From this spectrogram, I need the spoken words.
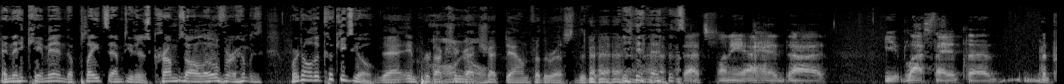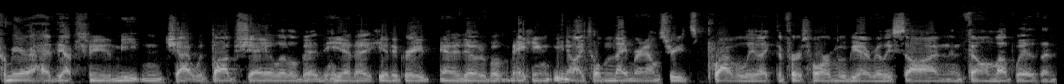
And they came in, the plate's empty. There's crumbs all over. It was, where'd all the cookies go? Yeah, in production Oh, got shut down for the rest of the day. That's funny. I had uh, last night at the the premiere. I had the opportunity to meet and chat with Bob Shaye a little bit, and he had a he had a great anecdote about making. You know, I told him Nightmare on Elm Street's probably like the first horror movie I really saw and, and fell in love with, and.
